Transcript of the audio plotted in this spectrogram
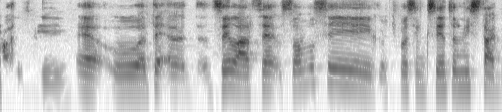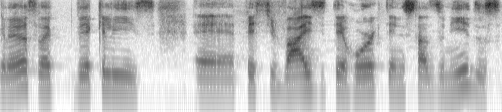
e... É, o, até, sei lá, só você, tipo assim, que você entra no Instagram, você vai ver aqueles é, festivais de terror que tem nos Estados Unidos,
